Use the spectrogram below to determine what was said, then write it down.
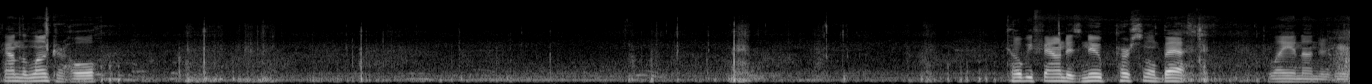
found the lunker hole. Tobi found his new personal best laying under here.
